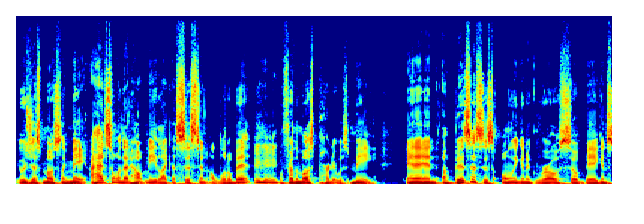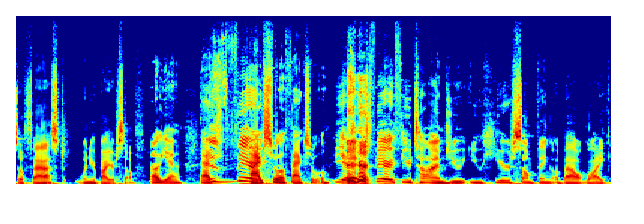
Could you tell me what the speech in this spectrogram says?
it was just mostly me i had someone that helped me like assistant a little bit Mhm. but for the most part it was me and a business is only going to grow so big and so fast when you're by yourself Oh yeah. That's it's very actual factual. yeah, it's very few times you you hear something about like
